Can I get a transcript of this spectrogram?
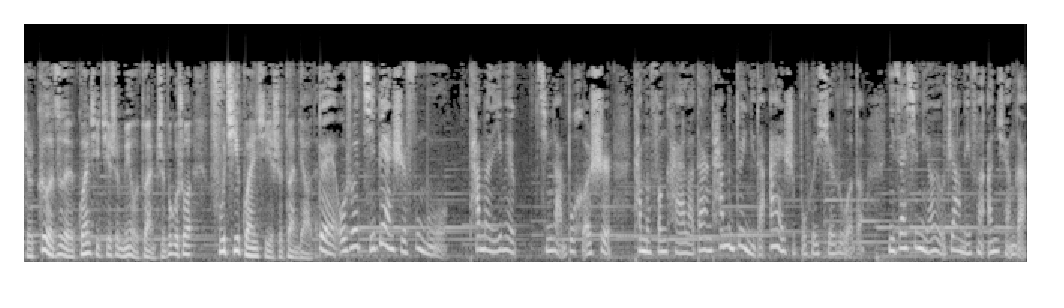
就是各自的关系其实没有断，只不过说夫妻关系是断掉的。对我说，即便是父母他们因为情感不合适，他们分开了，但是他们对你的爱是不会削弱的。你在心里要有这样的一份安全感，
